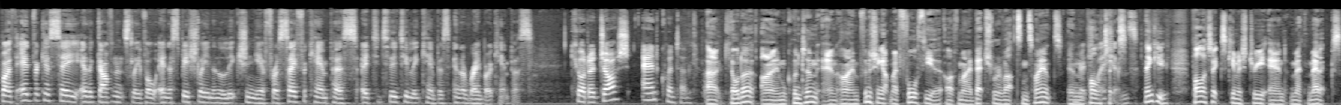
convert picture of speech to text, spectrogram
both advocacy at a governance level and especially in an election year for a safer campus, a Te League campus, and a rainbow campus. Kia ora, Josh and Quintin. Uh, kia ora, I'm Quintin, and I'm finishing up my fourth year of my Bachelor of Arts and Science in politics. Thank you. Politics, chemistry, and mathematics.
